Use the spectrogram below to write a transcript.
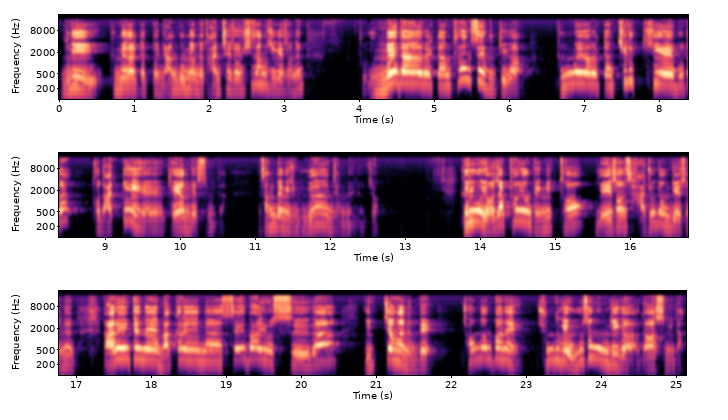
우리 금메달 땄던 양궁 남자 단체전 시상식에서는 은메달을 딴 프랑스의 국기가 동메달을 딴 튀르키예보다 더 낮게 개양됐습니다. 상당히 좀 의아한 장면이었죠. 그리고 여자 평영 100m 예선 4조 경기에서는 아르헨티나의 마카레나 세바요스가 입장하는데 청강판에 중국의 오성홍기가 나왔습니다.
